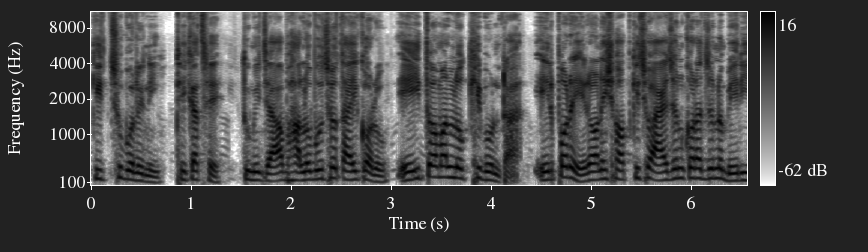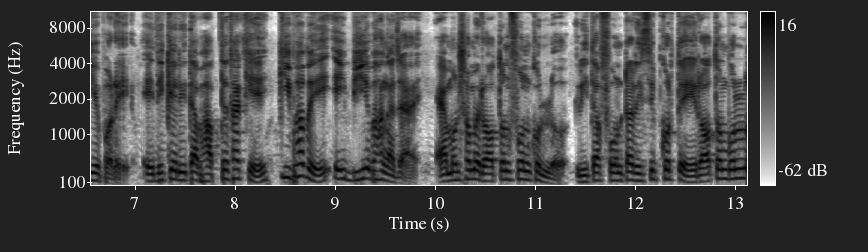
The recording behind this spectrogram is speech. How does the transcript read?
কিচ্ছু বলিনি। ঠিক আছে, তুমি যা ভালো বুঝো তাই করো। এই তো আমার লক্ষ্মী বোনটা। এরপরে রনি সবকিছু আয়োজন করার জন্য বেরিয়ে পড়ে। এদিকে রিতা ভাবতে থাকে, কীভাবে এই বিয়ে ভাঙা যায়? এমন সময় রতন ফোন করল। রিতা ফোনটা রিসিভ করতে রতন বলল,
